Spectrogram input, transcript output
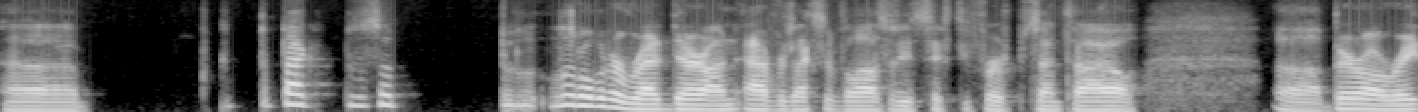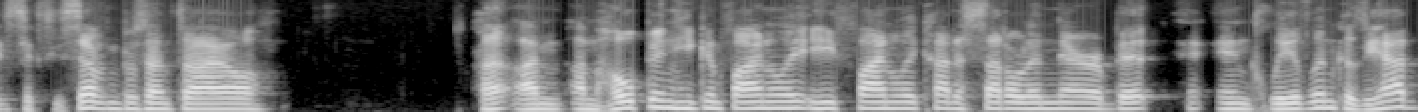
Uh, back there's a little bit of red there on average exit velocity, 61st percentile. Uh, barrel rate, 67 percentile. I, I'm I'm hoping he can finally he finally kind of settled in there a bit in Cleveland because he had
